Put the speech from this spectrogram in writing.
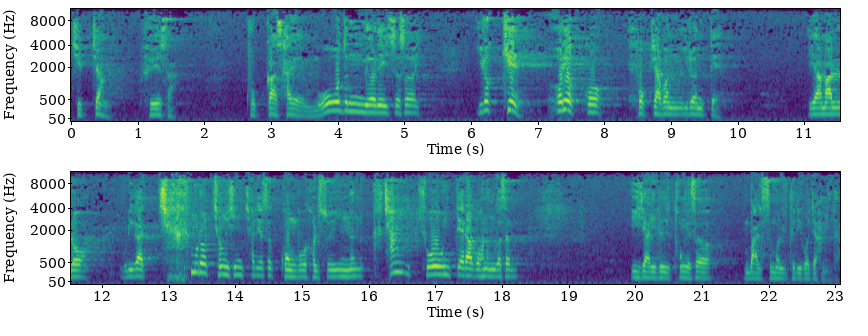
직장, 회사, 국가, 사회 모든 면에 있어서 이렇게 어렵고 복잡한 이런 때야말로 우리가 참으로 정신 차려서 공부할 수 있는 가장 좋은 때라고 하는 것을 이 자리를 통해서 말씀을 드리고자 합니다.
